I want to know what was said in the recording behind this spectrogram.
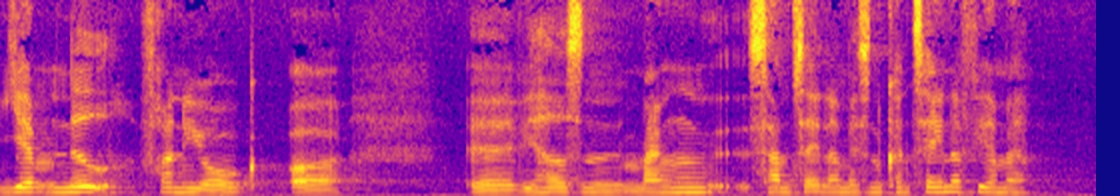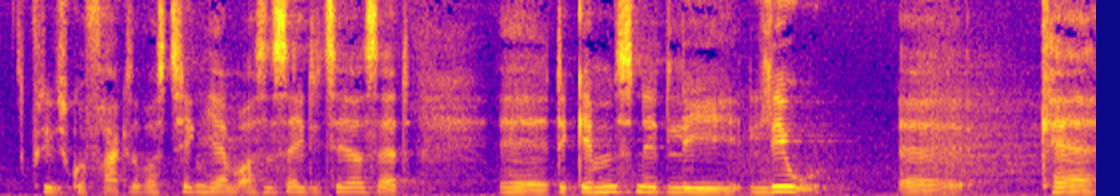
hjem ned fra New York, og øh, vi havde sådan mange samtaler med sådan en containerfirma, fordi vi skulle have fragtet vores ting hjem, og så sagde de til os, at øh, det gennemsnitlige liv øh, kan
